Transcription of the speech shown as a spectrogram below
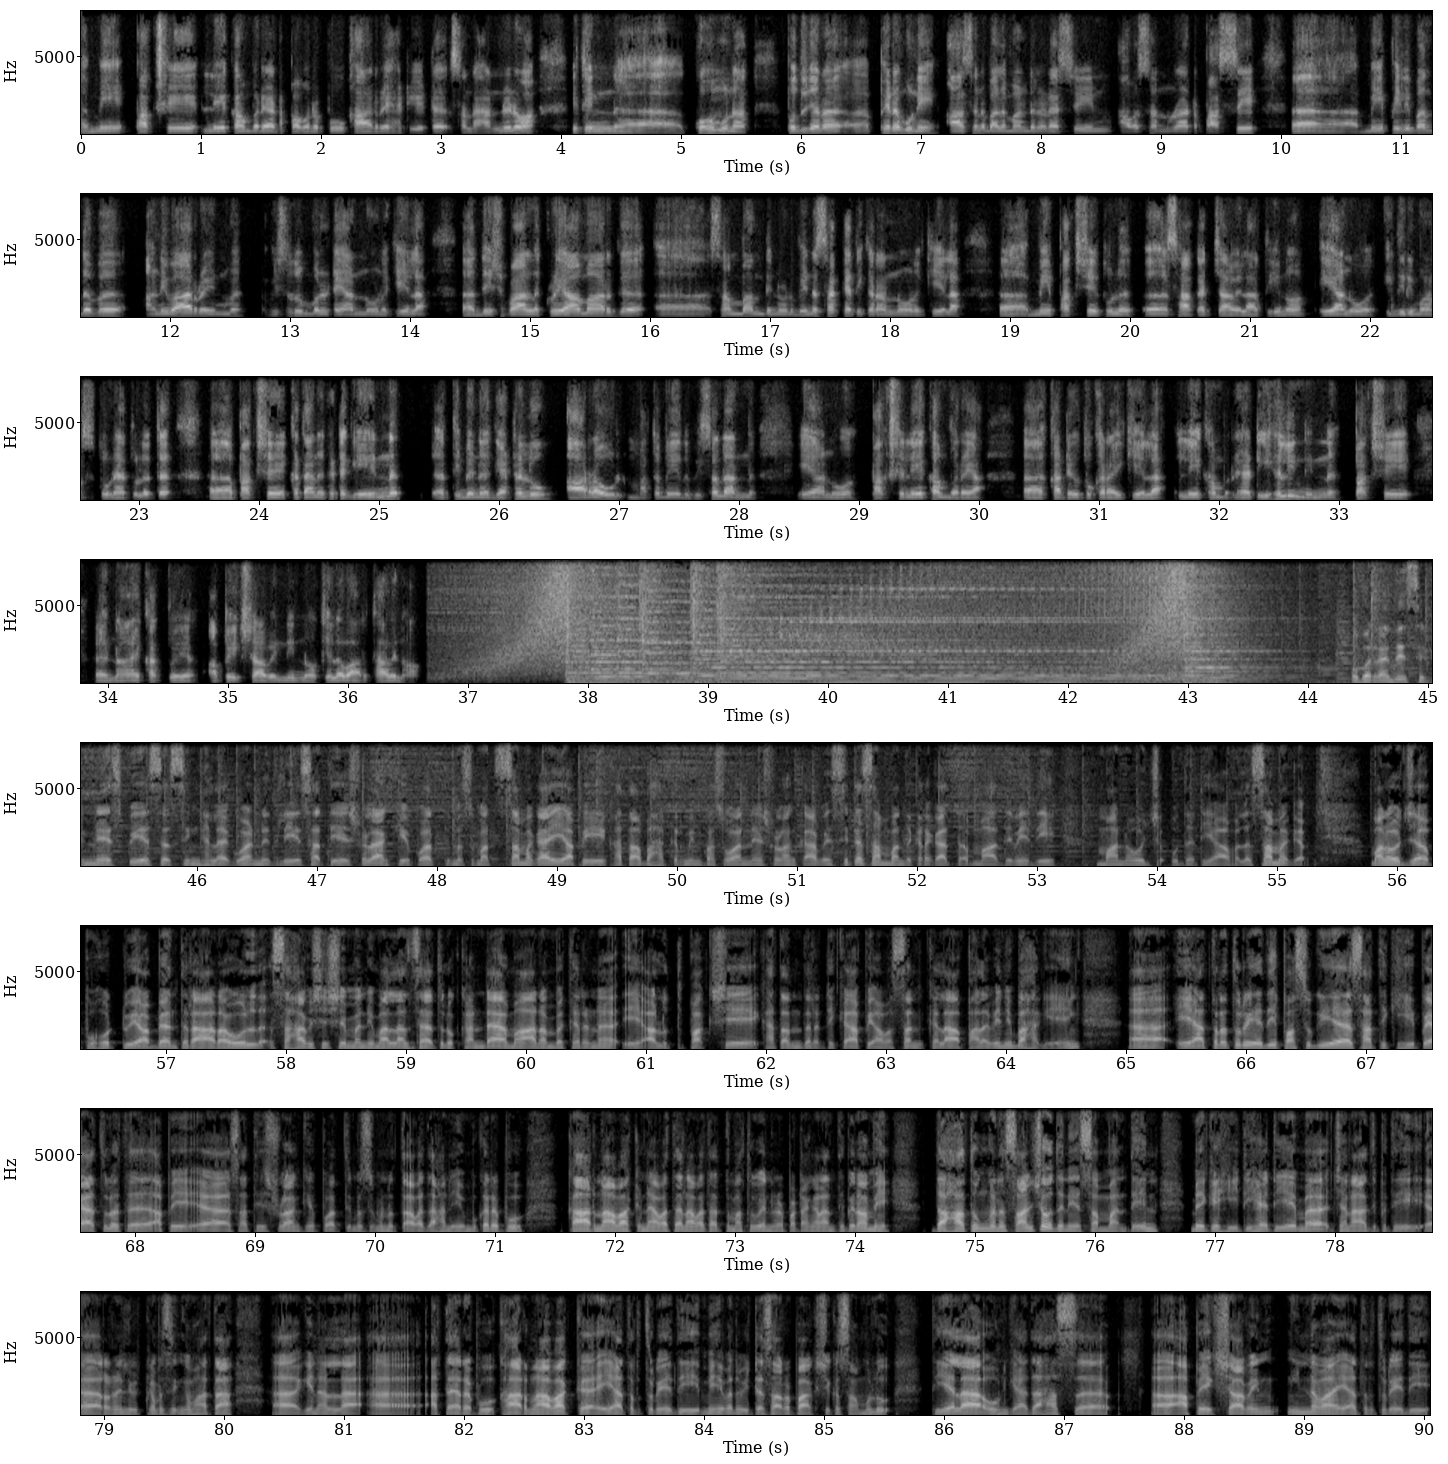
මේ පක්ෂයේ ලේකම්වරයට පවරපු කාර්ය හැටියට සඳහන් වෙනවා. ඉතින් කොහොමුණත් පොදුජන පෙරමුණේ ආසන බලමණ්ඩල රැස්වීම් අවසන් වුණාට පස්සේ මේ පිළිබඳව අනිවාර්යයෙන්ම විසඳුම් වලට යන්න ඕන කියලා දේශපාලන ක්‍රියාමාර්ග සම්බන්ධයෙන් වන වෙනසක් ඇති කරන්න ඕන කියලා මේ පක්ෂය තුල සාකච්ඡා වෙලා තියෙනවා. ඒ අනුව ඉදිරි මාස තුන ඇතුළත පක්ෂය එක තැනකට ගේන්න තිබෙන ගැටලු ආරවුල් මතභේද විසඳන්න ඒ අනුව පක්ෂ ලේකම්වරයා කටයුතු කරයි කියලා ලේකම්වරයාට ඉහළින් ඉන්න පක්ෂයේ නායකත්වය අපේක්ෂාවෙන් ඉන්නවා කියලා වාර්තා වෙනවා. ඔබ රැඳි සිටින ස්පේස් සිංහල ගුවන්නිදිලියේ සතිය ශ්‍ර ලංකේ පත්තිම සුමත් සමගයි අපි කතා බහ කරමින් පසුවන්නේ ශ්‍ර ලංකාවේ සිට සම්බන්ධ කරගත් මාධ්‍යවේදී මනෝජ් උදටියාවල සමඟ. මනෝජ පොහොට්ටුවේ අභ්‍යන්තර ආරවුල් සහ විශේෂම නිමල්ලන්ස ඇතුළු කණ්ඩෑම ආරම්භ කරන ඒ අලුත් පක්ෂයේ කතන්දර ටික අපි අවසන් කලා පළවෙනි භාගයෙන් ඒ අතරතුරේදී පසුගිය සති කිහිප ඇතුළත අපේ සති ශ්‍රලංකය පත්තිම සුමනුත් අවධහන යොමු කරපු කාරණාවක් නැවත නවතත් මතු වෙනට පටගලන්ති පිනොමේ දහතුන් වන සංශෝධනය සම්බන්ධයෙන් මේක හිටි හැටියම ජනාධිපති රනිල් වික්‍රමසිංහ මහතා ගෙනල්ල අතෑරපු කාරණාවක්. ඒ අතරතුරේදී මේ වන විට සරපාක්ෂික සමුළු තියලා ඔවුන්ගේ අදහස් අපේක්ෂාවෙන් ඉන්නවා. අතරතුරේදී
